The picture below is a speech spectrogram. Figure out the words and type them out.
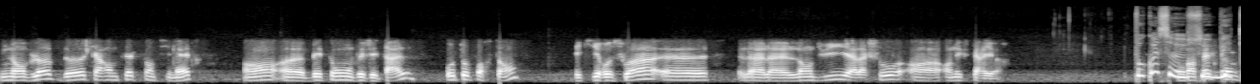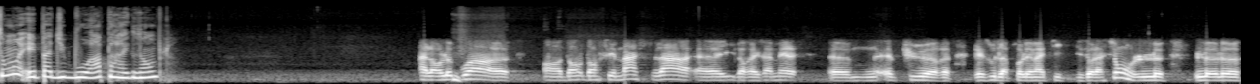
une enveloppe de 47 cm en euh, béton végétal autoportant et qui reçoit euh, l'enduit à la chaux en, extérieur. Pourquoi ce, béton et pas du bois, par exemple? Alors le bois, euh, dans, ces masses-là, il n'aurait jamais pu résoudre la problématique d'isolation. Il le,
